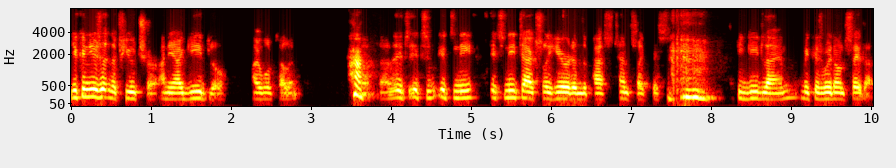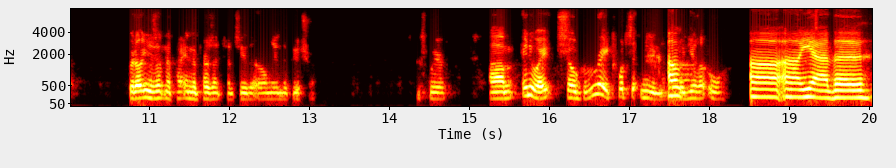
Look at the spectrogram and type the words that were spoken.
You can use it in the future. Ani agid lo. I will tell him. Huh. Uh, it's it's it's neat. It's neat to actually hear it in the past tense like this. Higid laim because we don't say that. We don't use it in the in the present tense either. Only in the future. It's weird. Um, anyway, so great. What's it mean? Oh. Uh, uh, yeah, the,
